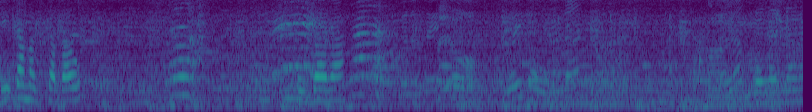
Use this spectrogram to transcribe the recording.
Di ka magsabaw? Sugbara? Wala na lang. Yan.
